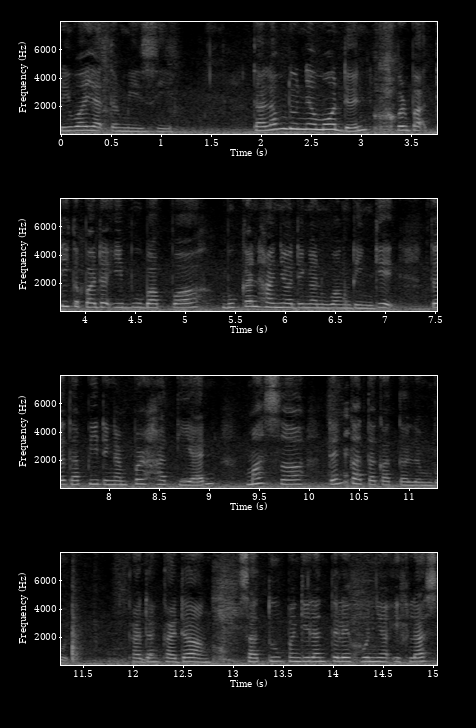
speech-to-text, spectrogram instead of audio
Riwayat Tirmizi. Dalam dunia moden, berbakti kepada ibu bapa bukan hanya dengan wang ringgit, tetapi dengan perhatian, masa dan kata-kata lembut. Kadang-kadang, satu panggilan telefon yang ikhlas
